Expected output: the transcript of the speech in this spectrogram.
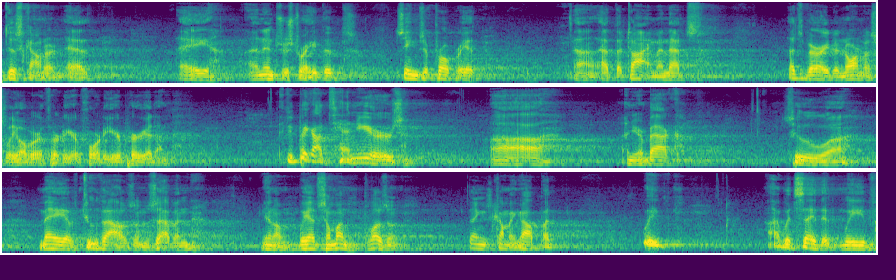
discounted at a, an interest rate that seems appropriate uh, at the time. And that's, that's varied enormously over a 30 or 40 year period. If you pick out 10 years uh, and you're back to May of 2007, you know, we had some unpleasant things coming up, but we, I would say that we've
